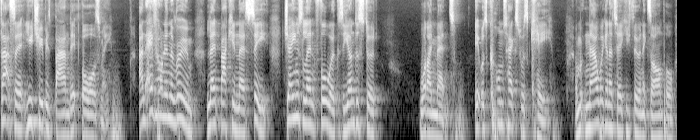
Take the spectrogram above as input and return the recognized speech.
that's it, YouTube is banned, it bores me. And everyone in the room leant back in their seat. James leant forward because he understood what I meant. It was context was key. And now we're going to take you through an example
